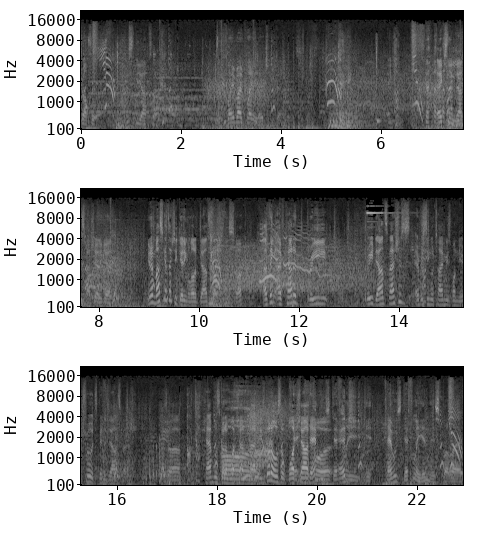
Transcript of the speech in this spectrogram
Drops it. This is the up smash. Play-by-play legend. Thank you. Excellent down smash yet again. You know, Muscat's actually getting a lot of down smashes this stock. I think I've counted three three down smashes. Every single time he's won neutral, it's been a down smash. So uh, Campbell's got to watch out for that. He's got to also watch Cam- out Campbell's for definitely edge. i- Campbell's definitely in this, but like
